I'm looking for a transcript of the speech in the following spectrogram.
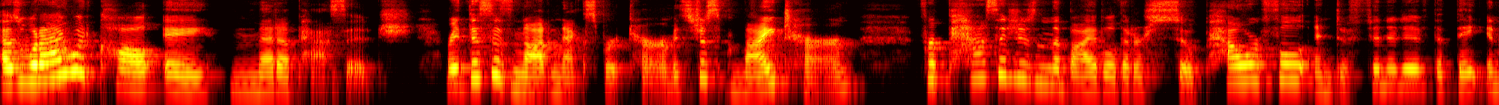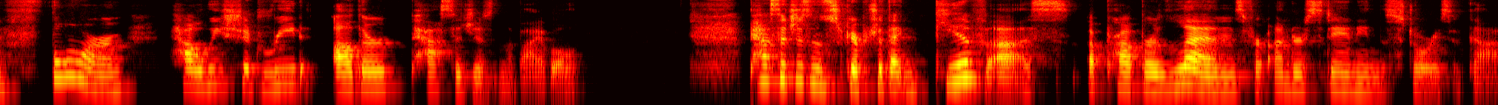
as what I would call a meta passage, right? This is not an expert term, it's just my term for passages in the Bible that are so powerful and definitive that they inform how we should read other passages in the Bible. Passages in scripture that give us a proper lens for understanding the stories of God.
